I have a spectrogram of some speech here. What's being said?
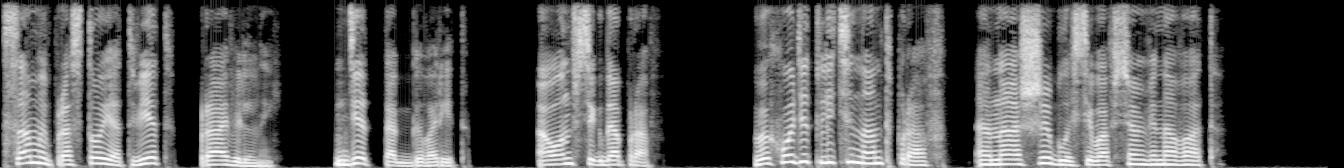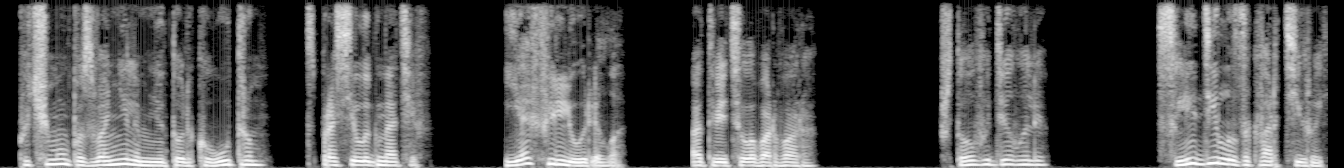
Самый простой ответ — правильный. Дед так говорит. А он всегда прав. Выходит, лейтенант прав. Она ошиблась и во всем виновата. «Почему позвонили мне только утром?» — спросил Игнатьев. «Я филюрила», — ответила Варвара. «Что вы делали?» «Следила за квартирой.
